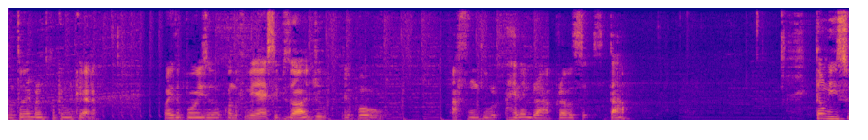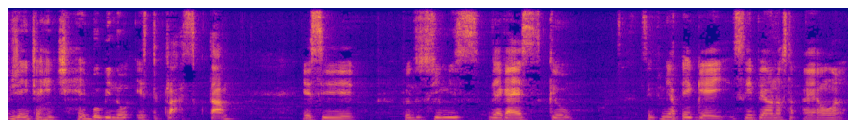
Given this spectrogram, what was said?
não tô lembrando do Pokémon que era. Mas depois, quando ver esse episódio, eu vou a fundo relembrar pra vocês, tá? Então isso, gente, a gente rebobinou este clássico, tá? Esse foi um dos filmes VHS que eu sempre me apeguei, sempre é uma, é uma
